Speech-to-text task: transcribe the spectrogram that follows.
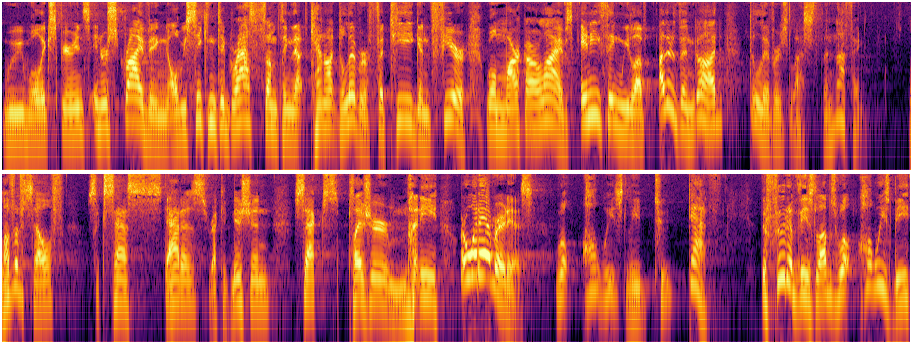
we will experience inner striving, always seeking to grasp something that cannot deliver. Fatigue and fear will mark our lives. Anything we love other than God delivers less than nothing. Love of self, success, status, recognition, sex, pleasure, money, or whatever it is will always lead to death. The fruit of these loves will always be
